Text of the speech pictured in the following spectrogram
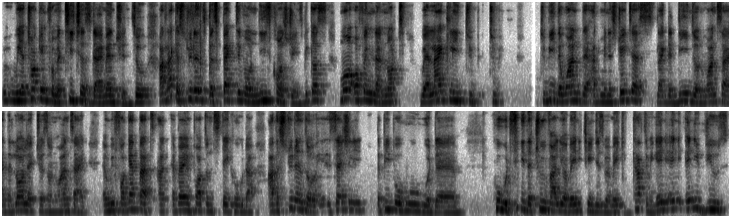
we are talking from a teacher's dimension. So I'd like a student's perspective on these constraints because more often than not, we're likely to, to, to be the one, the administrators, like the deans on one side, the law lecturers on one side, and we forget that a, very important stakeholder are the students or essentially the people who would uh, who would see the true value of any changes we're making. Catherine, any, any, any views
